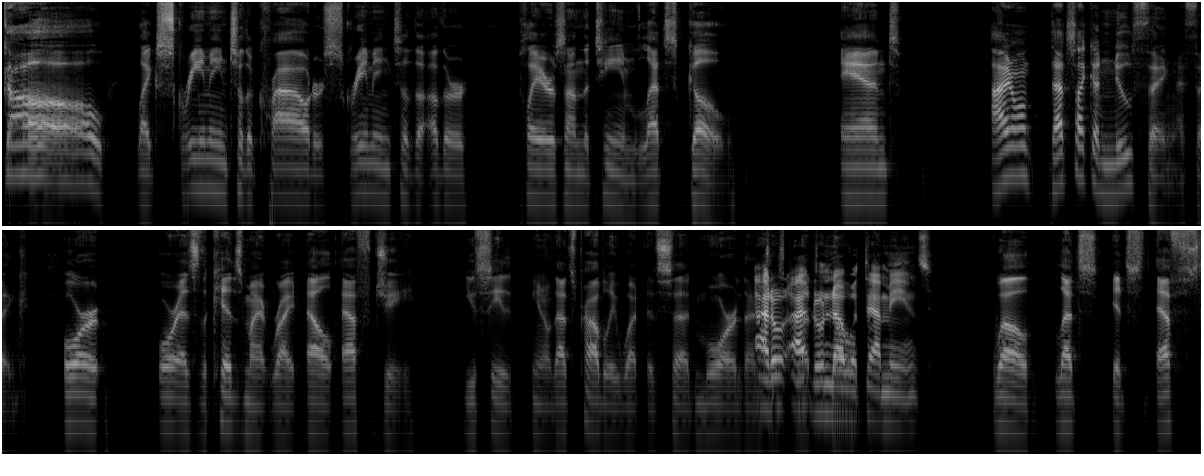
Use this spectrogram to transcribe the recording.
go!" like screaming to the crowd or screaming to the other players on the team, "Let's go." And I don't that's like a new thing, I think. Or or as the kids might write LFG. You see, you know, that's probably what is said more than I don't I don't know what that means. Well, let's. It's F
